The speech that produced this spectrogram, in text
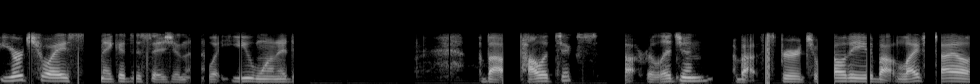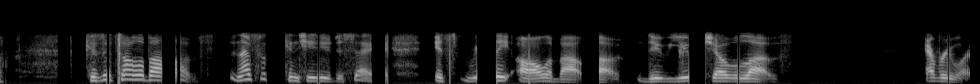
Your choice to make a decision on what you want to do about politics, about religion, about spirituality, about lifestyle, because it's all about love. And that's what I continue to say. It's really all about love. Do you show love? Everyone,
